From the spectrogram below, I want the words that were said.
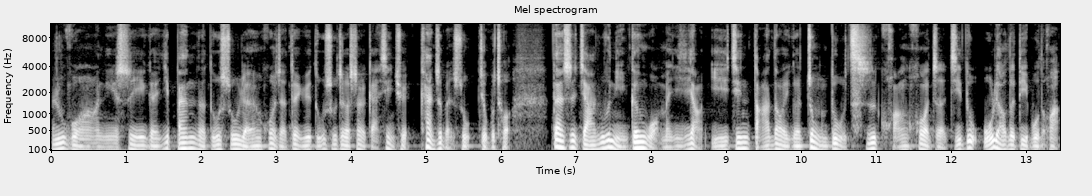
如果你是一个一般的读书人，或者对于读书这个事儿感兴趣，看这本书就不错。但是，假如你跟我们一样已经达到一个重度痴狂或者极度无聊的地步的话，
